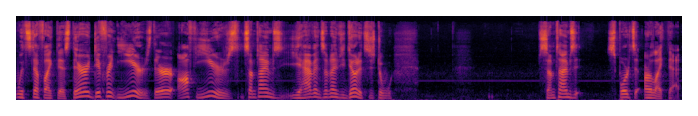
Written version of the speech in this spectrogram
with stuff like this. There are different years. There are off years. Sometimes you have it, sometimes you don't. It's just a. Sometimes sports are like that.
